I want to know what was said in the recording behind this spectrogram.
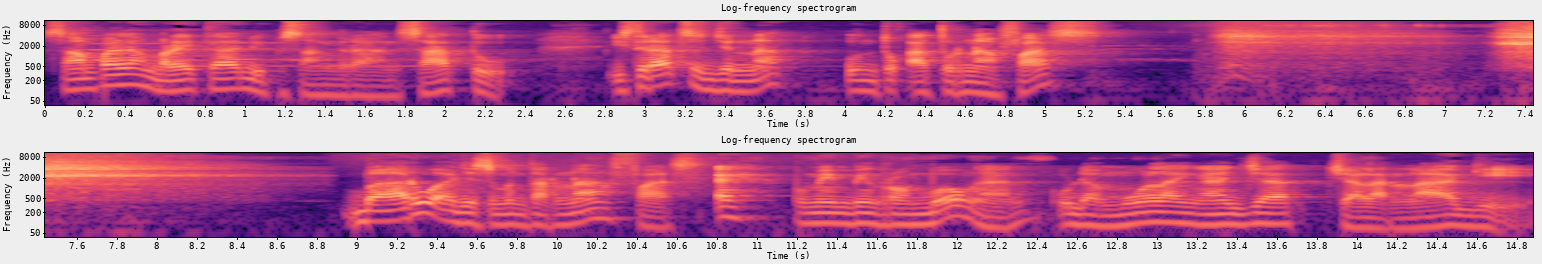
sampailah mereka di pesanggerahan satu. Istirahat sejenak untuk atur nafas, Baru aja sebentar nafas, eh pemimpin rombongan udah mulai ngajak jalan lagi.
